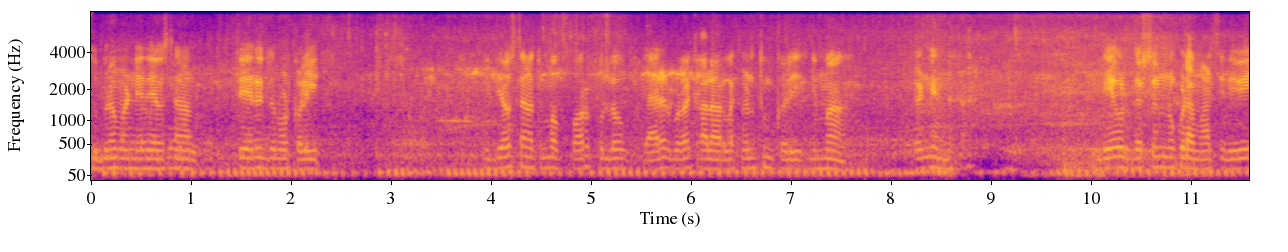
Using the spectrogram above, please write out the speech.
ಸುಬ್ರಹ್ಮಣ್ಯ ದೇವಸ್ಥಾನ. ತೇರಿದ್ದು ನೋಡ್ಕೊಳ್ಳಿ. ಈ ದೇವಸ್ಥಾನ ತುಂಬ ಪವರ್ಫುಲ್ಲು ಯಾರ್ಯಾರು ಬರೋಕ್ಕಾಗಲ್ಲ ಅವರೆಲ್ಲ ಕಣ್ಣು ತುಂಬ್ಕೊಳ್ಳಿ. ನಿಮ್ಮ ಕಣ್ಣಿಂದ ದೇವ್ರ ದರ್ಶನ ಕೂಡ ಮಾಡ್ತಿದ್ದೀವಿ.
